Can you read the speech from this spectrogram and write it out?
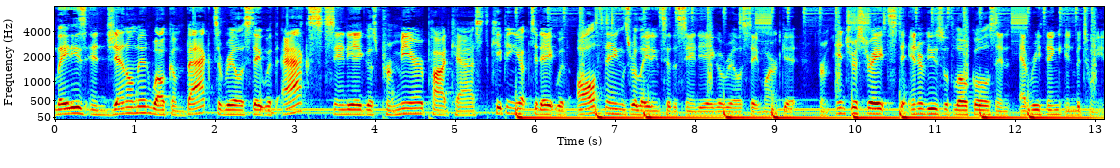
Ladies and gentlemen, welcome back to Real Estate with Axe, San Diego's premier podcast, keeping you up to date with all things relating to the San Diego real estate market, from interest rates to interviews with locals and everything in between.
